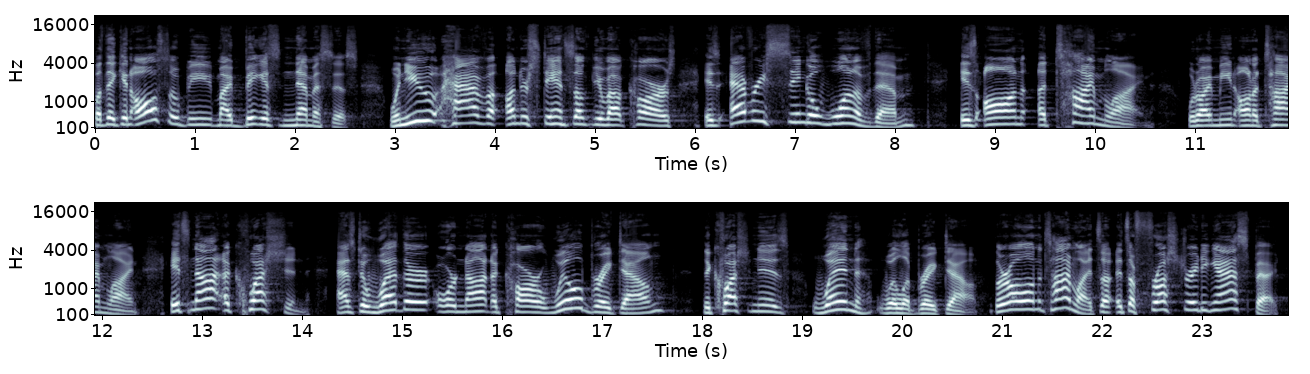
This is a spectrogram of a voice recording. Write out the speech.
but they can also be my biggest nemesis. When you have understand something about cars, is every single one of them is on a timeline. What do I mean on a timeline? It's not a question as to whether or not a car will break down, the question is, when will it break down? They're all on a timeline. It's a, it's a frustrating aspect.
